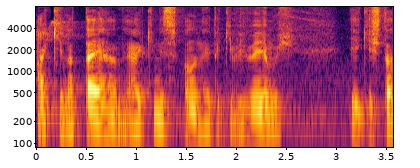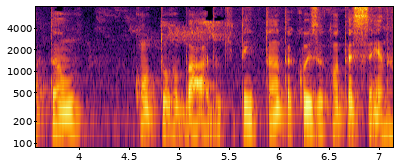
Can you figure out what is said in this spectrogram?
aqui na Terra, né? aqui nesse planeta que vivemos e que está tão conturbado, que tem tanta coisa acontecendo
